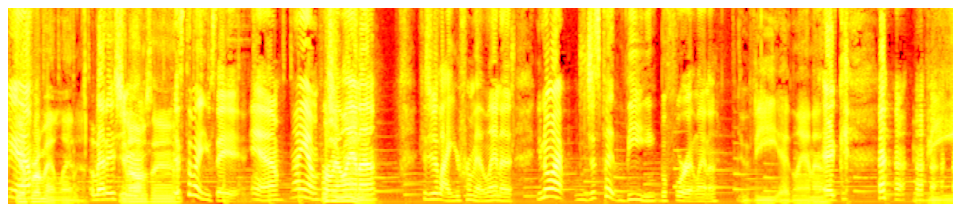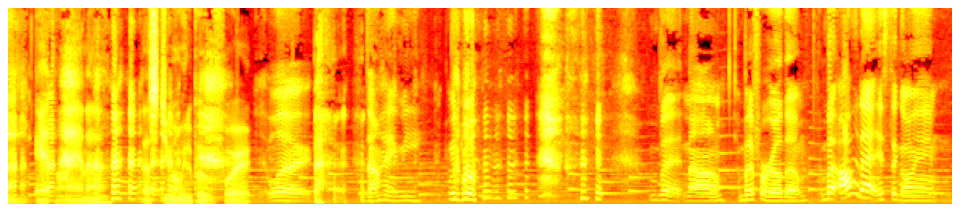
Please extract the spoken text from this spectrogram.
Yeah. you're from Atlanta. That is true. You know what I'm saying? It's the way you say it. Yeah, I am from Atlanta. Cause you're like you're from Atlanta. You know what? Just put the before Atlanta. the Atlanta. Ec- the Atlanta. That's what you want me to put before it. Look, don't hate me. but no, but for real though. But all of that is to go in.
